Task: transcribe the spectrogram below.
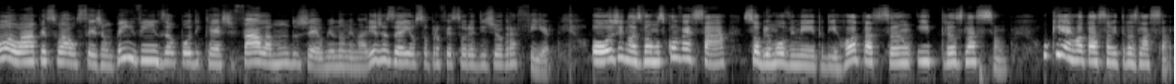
Olá, pessoal, sejam bem-vindos ao podcast Fala Mundo Gel. Meu nome é Maria José e eu sou professora de Geografia. Hoje nós vamos conversar sobre o movimento de rotação e translação. O que é rotação e translação?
